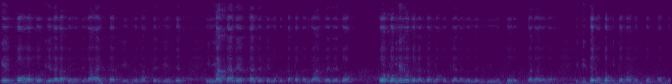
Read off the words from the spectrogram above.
que como sociedad se nos lleva a estar siempre más pendientes y más alertas de qué es lo que está pasando alrededor, por lo menos del entorno social en donde vivimos todos y cada uno, y ser un poquito más responsables.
